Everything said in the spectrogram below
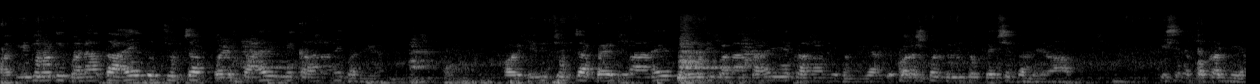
और एक रोटी बनाता है तो चुपचाप बैठता है, ये कहना नहीं बनेगा। और यदि चुपचाप बैठना है तो रोटी बनाता है, ये कहना नहीं बनेगा। कि परस्पर विरुद्ध कैसे कर रहे हो आप? किसी ने पकड़ लिया।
